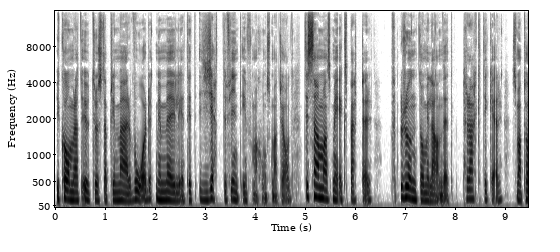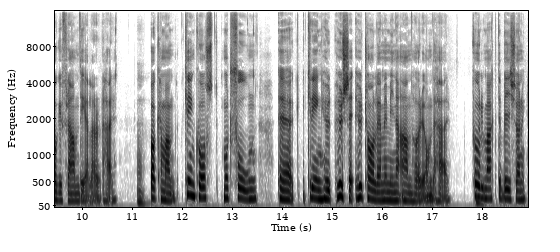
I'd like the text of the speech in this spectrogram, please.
vi kommer att utrusta primärvård med möjlighet till ett jättefint informationsmaterial tillsammans med experter runt om i landet, praktiker som har tagit fram delar av det här. Mm. Vad kan man, kring kost, motion, eh, kring hur, hur, hur talar jag med mina anhöriga om det här? Fullmakter, bilkörning.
